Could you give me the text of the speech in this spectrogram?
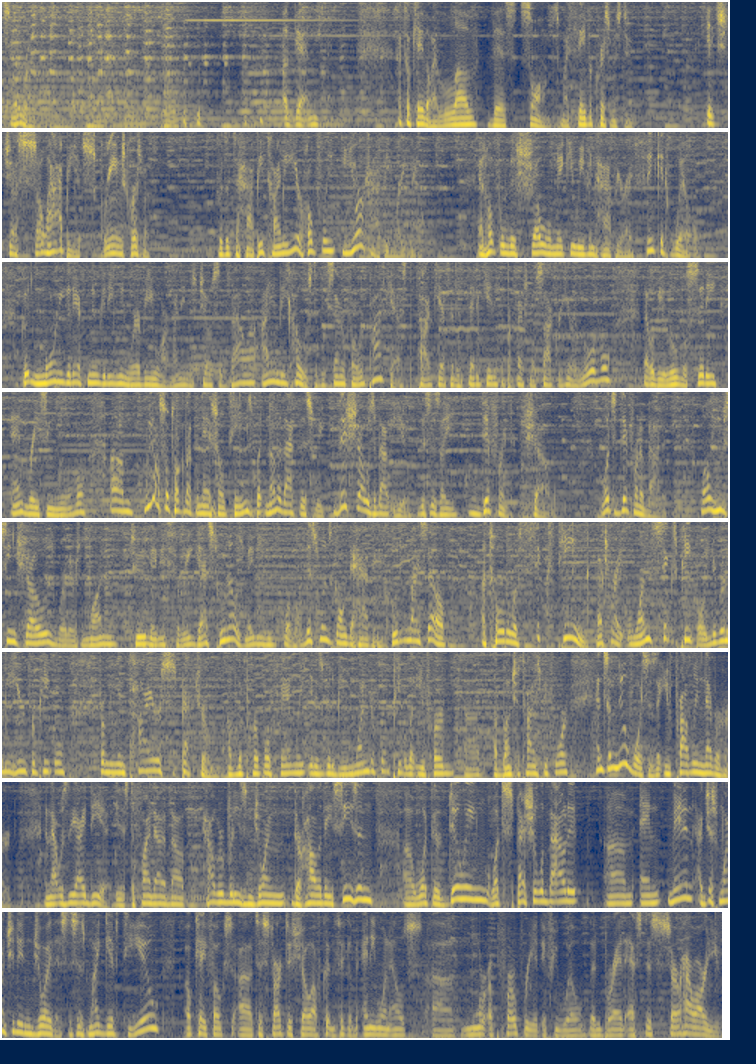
slow. Again. That's okay though. I love this song. It's my favorite Christmas tune. It's just so happy. It screams Christmas because it's a happy time of year. Hopefully, you're happy right now. And hopefully, this show will make you even happier. I think it will. Good morning, good afternoon, good evening, wherever you are. My name is Joseph Valla. I am the host of the Center Forward Podcast, a podcast that is dedicated to professional soccer here in Louisville. That would be Louisville City and Racing Louisville. Um, we also talk about the national teams, but none of that this week. This show is about you. This is a different show. What's different about it? Well, you've seen shows where there's one, two, maybe three guests. Who knows? Maybe even four. Well, this one's going to have, including myself, a total of 16. That's right, one six people. You're going to be hearing from people from the entire spectrum of the Purple family. It is going to be wonderful. People that you've heard uh, a bunch of times before, and some new voices that you've probably never heard. And that was the idea: is to find out about how everybody's enjoying their holiday season, uh, what they're doing, what's special about it, um, and man, I just want you to enjoy this. This is my gift to you. Okay, folks, uh, to start the show off, couldn't think of anyone else uh, more appropriate, if you will, than Brad Estes. Sir, how are you?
